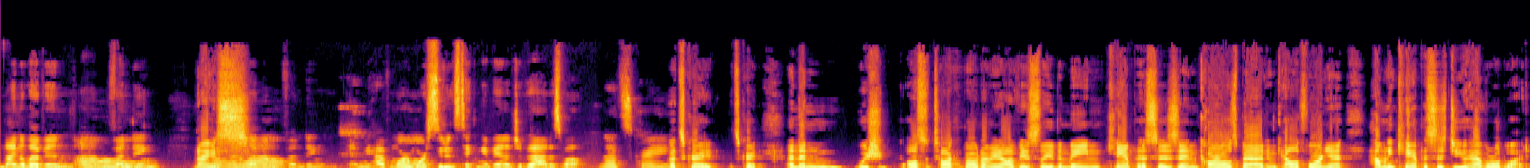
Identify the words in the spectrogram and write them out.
9-11 um, Oh. funding nice. 9/11 wow. funding, and we have more and more students taking advantage of that as well. That's great. That's great. That's great. And then we should also talk about. I mean, obviously, the main campus is in Carlsbad in California. How many campuses do you have worldwide?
